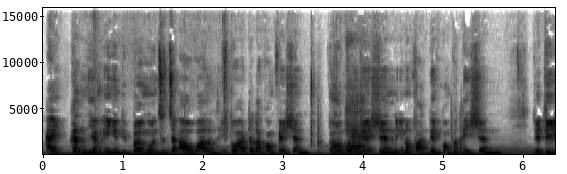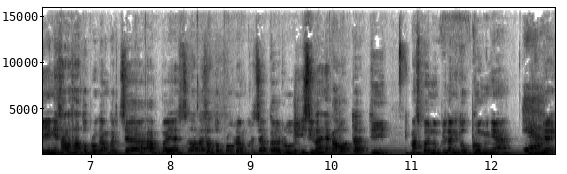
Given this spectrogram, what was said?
icon yang ingin dibangun sejak awal itu adalah confession, Oh, communication, innovative competition. Jadi ini salah satu program kerja apa ya? Salah satu program kerja baru. Istilahnya kalau tadi Mas Banu bilang itu gongnya, Iya. kayak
